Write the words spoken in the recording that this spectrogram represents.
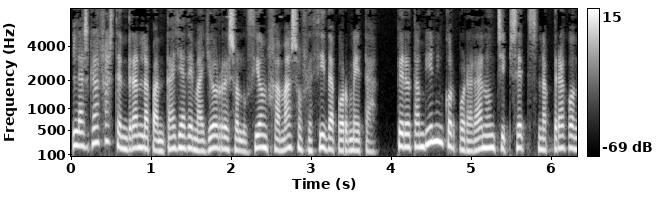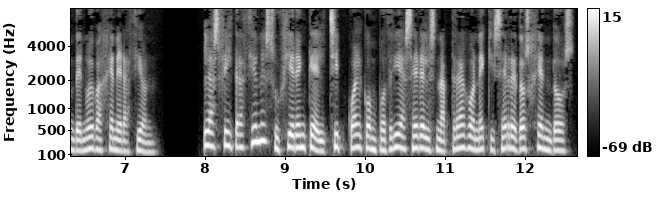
Las gafas tendrán la pantalla de mayor resolución jamás ofrecida por Meta, pero también incorporarán un chipset Snapdragon de nueva generación. Las filtraciones sugieren que el chip Qualcomm podría ser el Snapdragon XR2 Gen 2,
